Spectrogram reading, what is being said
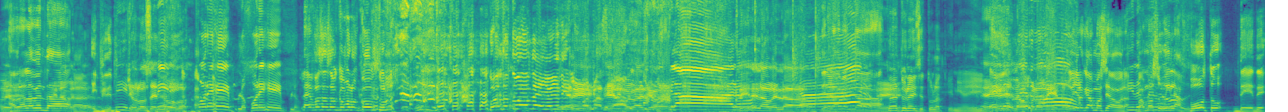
pero Habla la verdad. Y pide Mire, Yo lo sé mire, todo. Por ejemplo, por ejemplo. Las esposas son como los cónsules. Cuando tú vas donde ellos, ellos tienen la información. tiene información. Claro. Dile la verdad. Dile la verdad. Entonces tú le dices, tú la tienes ahí. Eh, no, pero perdón. dilo. Oye, lo que vamos a hacer ahora. Pide Vamos a subir la perdón. Foto de. de...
